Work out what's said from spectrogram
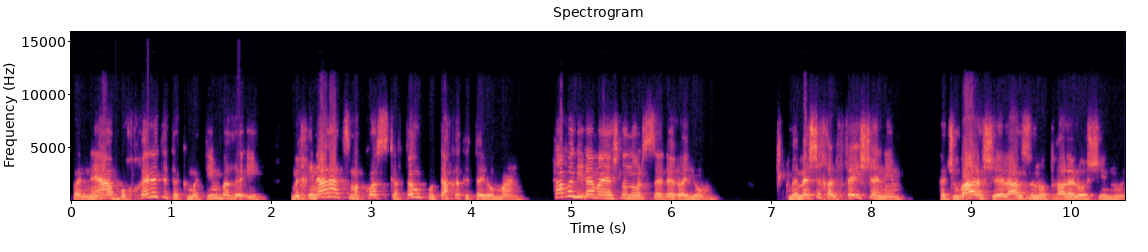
פניה, בוחנת את הקמטים בראי, מכינה לעצמה כוס קפה ופותחת את היומן. הבה נראה מה יש לנו על סדר היום. במשך אלפי שנים, התשובה על השאלה הזו נותרה ללא שינוי.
